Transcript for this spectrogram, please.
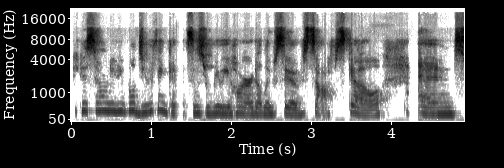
Because so many people do think it's this really hard, elusive, soft skill. And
